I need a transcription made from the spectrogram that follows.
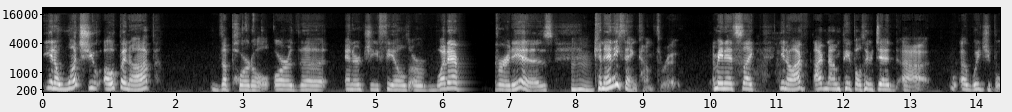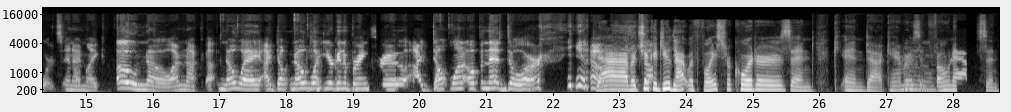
you know, once you open up the portal or the energy field or whatever it is, mm-hmm. can anything come through? I mean, it's like, you know, I've, I've known people who did, uh, uh, Ouija boards, and I'm like, oh no, I'm not. Uh, no way. I don't know what you're going to bring through. I don't want to open that door. you know. Yeah, but so, you could do that with voice recorders and and uh, cameras mm. and phone apps, and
